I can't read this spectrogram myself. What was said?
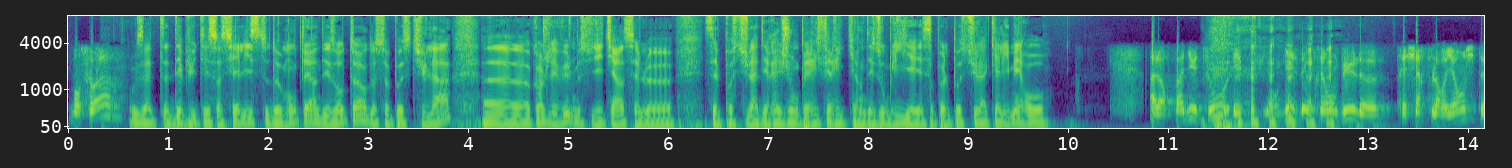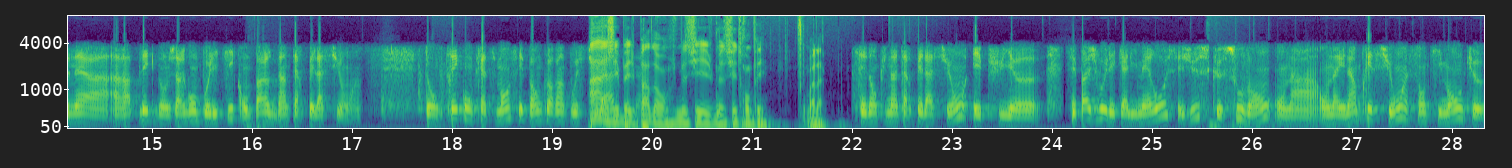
Bonsoir. Vous êtes député socialiste de Monté, un des auteurs de ce postulat. Euh, quand je l'ai vu, je me suis dit, tiens, c'est le, c'est le postulat des régions périphériques, hein, des oubliés. C'est un peu le postulat Calimero. Alors pas du tout. Et puis en guise de préambule, très cher Florian, je tenais à, rappeler que dans le jargon politique, on parle d'interpellation. Hein. Donc très concrètement, c'est pas encore un postulat. Ah, j'ai, pardon, je me suis, je me suis trompé. Voilà. C'est donc une interpellation. Et puis, euh, c'est pas jouer les caliméros, c'est juste que souvent, on a, on a une impression, un sentiment que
